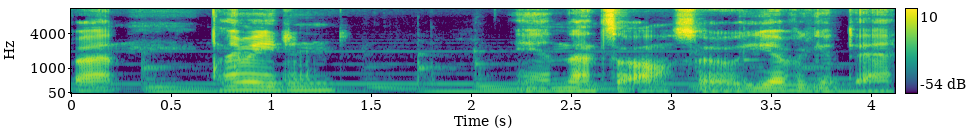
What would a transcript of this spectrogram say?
But I'm Aiden, and that's all. So you have a good day.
